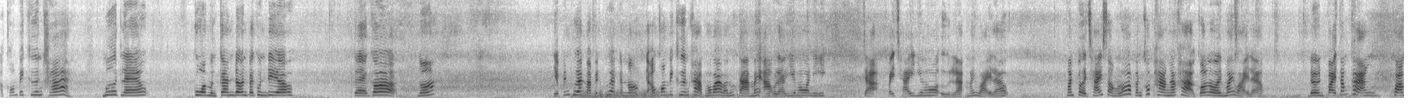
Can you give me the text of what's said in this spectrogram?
เอาคอมไปคืนค่ะ มืดแล้ว กลัวเหมือนกันเดินไปคนเดียว แต่ก็เนาะเดี๋ยวเป็นเพื่อนมาเป็นเพื่อนกันเนาะเดี๋ยวเอาคอมไปคืนค่ะ เพราะว่าวารุตาไม่เอาแล้วยี่ห้อนี้ จะไปใช้ยี่ห้ออื่นละไม่ไหวแล้ว มันเปิดใช้สองรอบมันก็พังอะค่ะ ก็เลยไม่ไหวแล้ว เดินไปตั้งคาง ความ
